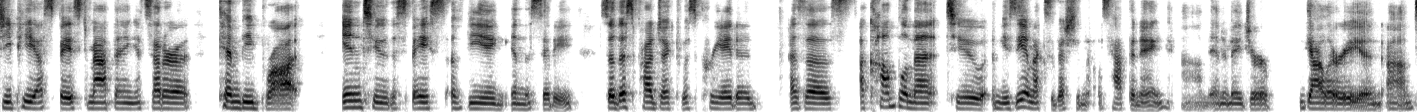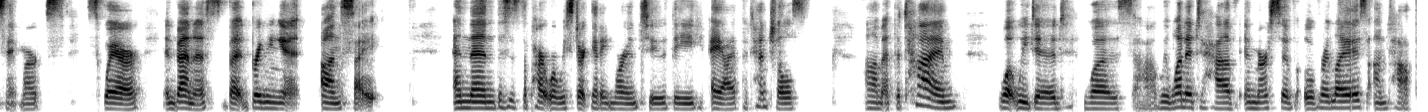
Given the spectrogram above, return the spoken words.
GPS-based mapping, et cetera, can be brought into the space of being in the city. So this project was created as a, a complement to a museum exhibition that was happening um, in a major gallery in um, St. Mark's Square in Venice, but bringing it on site. And then this is the part where we start getting more into the AI potentials. Um, at the time, what we did was uh, we wanted to have immersive overlays on top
